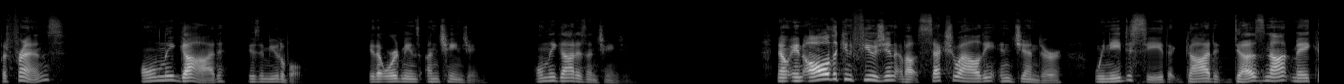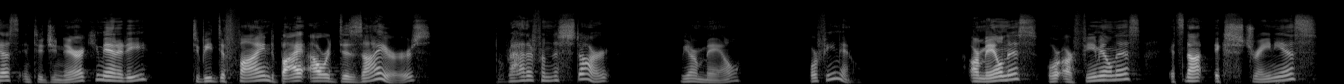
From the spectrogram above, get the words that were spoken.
But, friends, only God is immutable. Yeah, that word means unchanging. Only God is unchanging. Now, in all the confusion about sexuality and gender, we need to see that God does not make us into generic humanity to be defined by our desires, but rather from the start, we are male or female. Our maleness or our femaleness, it's not extraneous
